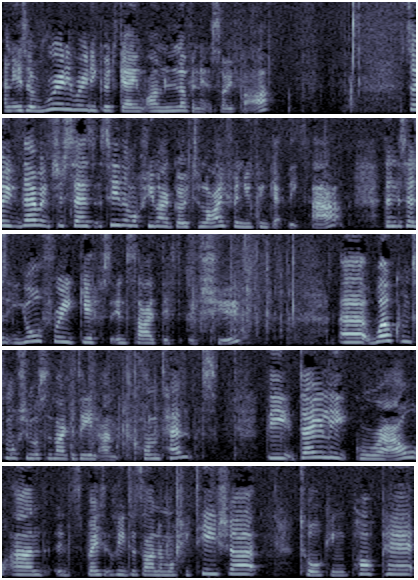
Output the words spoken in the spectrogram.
and it is a really, really good game. I'm loving it so far. So there it just says, see the Moshi Mag go to life and you can get the app. Then it says your free gifts inside this issue. Uh, welcome to Moshi Monsters Magazine and Contents. The Daily Growl, and it's basically design a Moshi t-shirt, Talking Poppet.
